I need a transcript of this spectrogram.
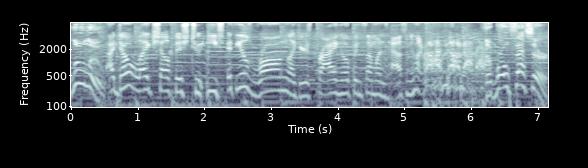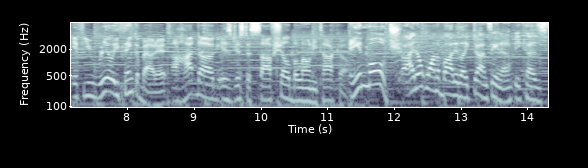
Lulu. I don't like shellfish to eat. It feels wrong, like you're just prying open someone's house and you're like, the Professor. If you really think about it, a hot dog is just a soft shell bologna taco. And Mulch. I don't want a body like John Cena because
